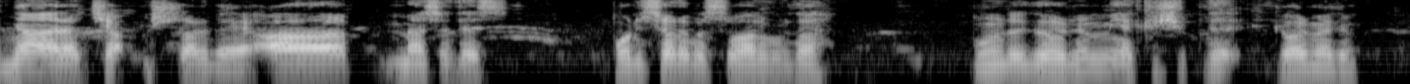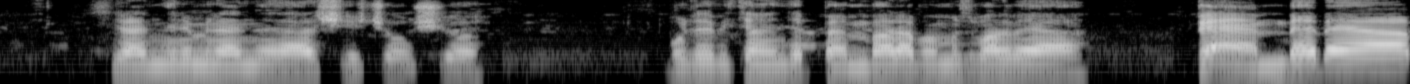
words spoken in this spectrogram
ne araç yapmışlar be. Aa Mercedes polis arabası var burada. Bunu da gördün mü yakışıklı? Görmedim. Sirenleri mirenleri her şey çalışıyor. Burada bir tane de pembe arabamız var be ya. Pembe be ya.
